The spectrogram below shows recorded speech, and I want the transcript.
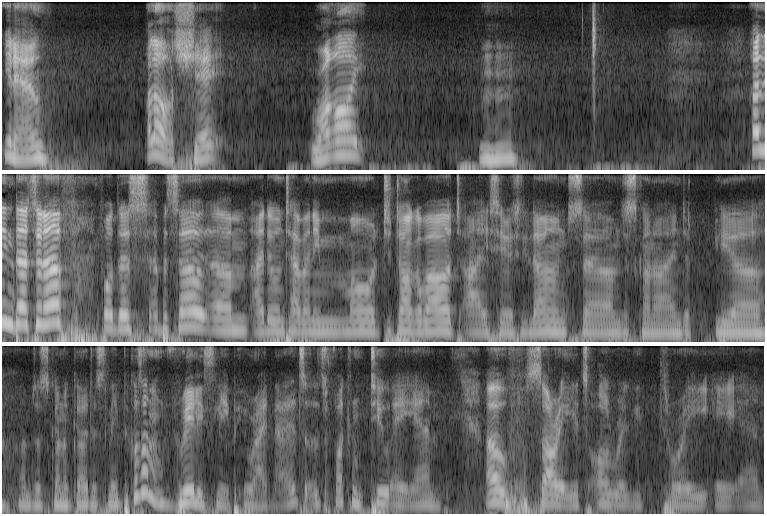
You know, a lot of shit Right. Mm-hmm. I think that's enough for this episode. Um, I don't have any more to talk about. I seriously don't, so I'm just gonna end it here. I'm just gonna go to sleep because I'm really sleepy right now. It's it's fucking 2 a.m. Oh, sorry, it's already 3 a.m.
